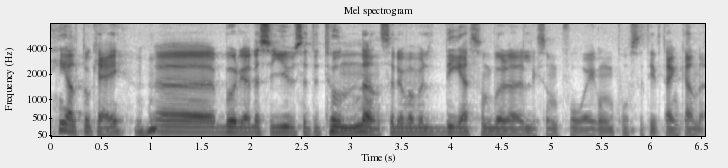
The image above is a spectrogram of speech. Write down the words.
helt okej. Mhm. Eh, började se ljuset i tunneln så det var väl det som började liksom få igång positivt tänkande.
